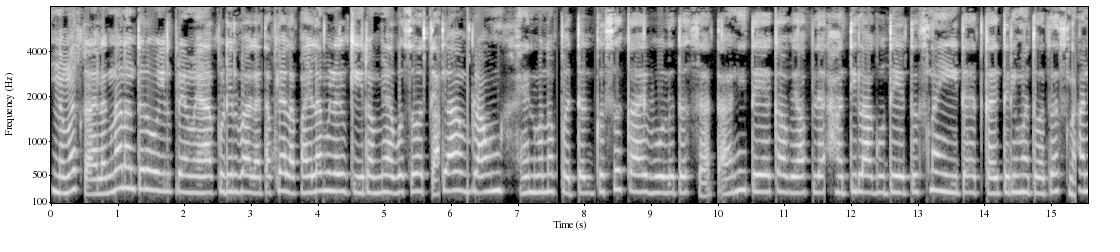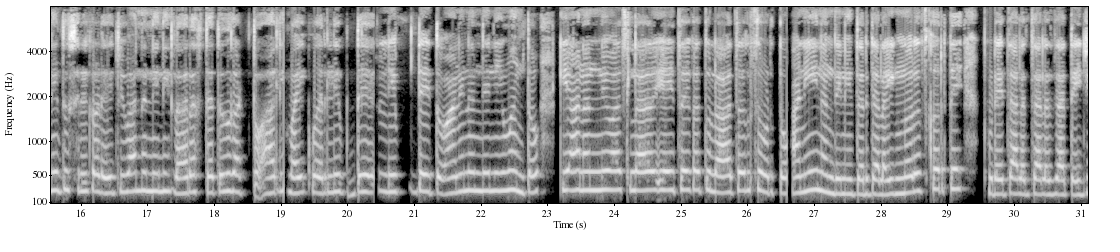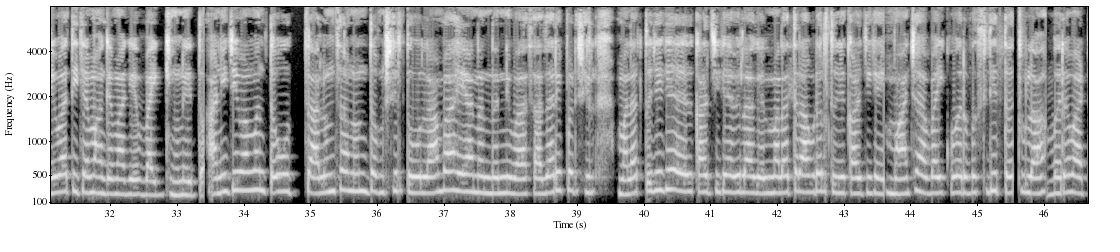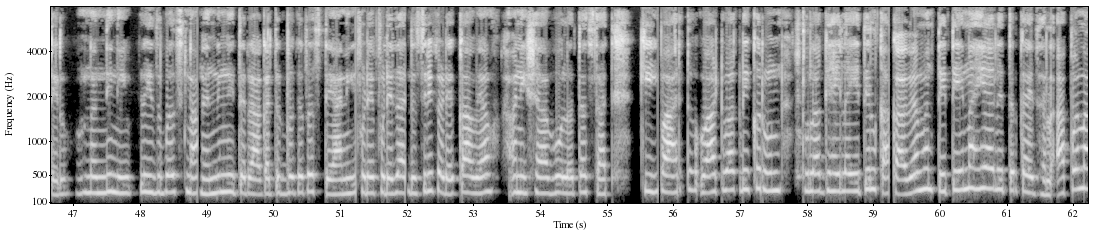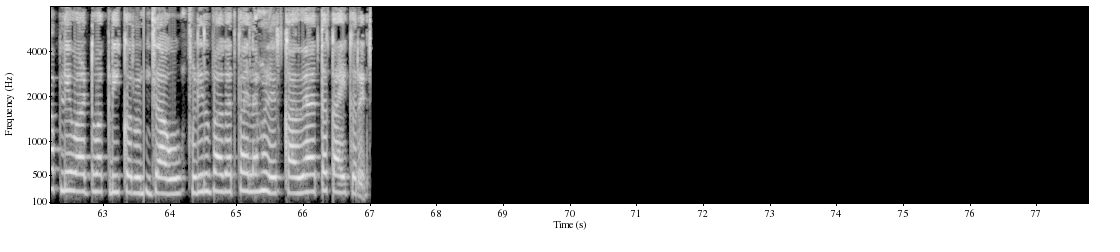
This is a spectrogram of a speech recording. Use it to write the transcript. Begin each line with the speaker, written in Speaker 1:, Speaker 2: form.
Speaker 1: नमस्कार लग्नानंतर होईल प्रेम. या पुढील भागात आपल्याला पाहायला मिळेल की रम्या बसू होत्या त्या ब्राऊन हॅन्डबद्दल कसं काय बोलत असतात आणि ते काव्य आपल्या हाती लागू देतच नाही त्यात काहीतरी महत्वाचं असणार. आणि दुसरीकडे जीवा नंदिनीला रस्त्यातच गाठतो आणि बाईक वर लिफ्ट दे लिफ्ट देतो आणि नंदिनी म्हणतो की आनंद निवासला यायचंय का तुला? चल सोडतो. आणि नंदिनी तर त्याला इग्नोरच करते. पुढे चालत चालत जाते. जीवा तिच्यामागे मागे बाईक घेऊन येतो. आणि जीवा म्हणतो चालून चालून दमशील तू लांब आहे आनंद निवास आजारी पडशील. मला तुझी घे काळजी घ्यावी लागेल. मला तर आवडेल तुझी काळजी घ्यावी माझ्या बाईक वर बसली तर तुला बरं वाटेल. नंदिनी प्लीज बस ना. नंदिनी तर रागातच बघत असते आणि पुढे पुढे जा. दुसरीकडे काव्या अनिशा बोलत असतात. की पार्थ वाटवाकडी करून तुला घ्यायला येतील का? काव्या म्हणते ते नाही आले तर काय झालं? आपण आपली वाटवाकडी करून जाऊ. पुढील भागात पाहायला मिळेल. काव्या आता काय करेल?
